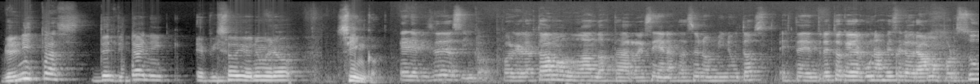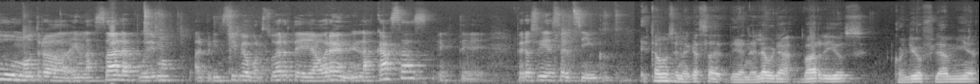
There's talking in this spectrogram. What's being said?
Violinistas del Titanic, episodio número 5. El episodio 5, porque lo estábamos dudando hasta recién, hasta hace unos minutos. Este, entre esto que algunas veces lo grabamos por Zoom, otro en las salas, pudimos al principio por suerte y ahora en, en las casas, este, pero sí es el 5. Estamos en la casa de Ana Laura Barrios con Leo Flamia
